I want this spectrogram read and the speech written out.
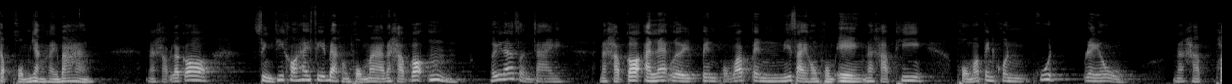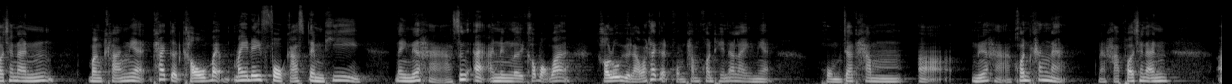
กับผมอย่างไรบ้างนะครับ แล้วก็สิ่งที่เขาให้ feedback ของผมมานะครับ ก็อืมเฮ้ยน่าสนใจนะครับ ก็อันแรกเลยเป็นผมว่าเป็นนิสัยของผมเองนะครับ ที่ผมว่าเป็นคนพูดเร็วนะครับ เพราะฉะนั้นบางครั้งเนี่ยถ้าเกิดเขาไม่ได้โฟกัสเต็มที่ในเนื้อหา ซึ่งอันนึงเลยเขาบอกว่าเขารู้อยู่แล้วว่าถ้าเกิดผมทำคอนเทนต์อะไรเนี่ย ผมจะทำเนื้อหาค่อนข้างหนักนะครับ เพราะฉะนั้นอ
